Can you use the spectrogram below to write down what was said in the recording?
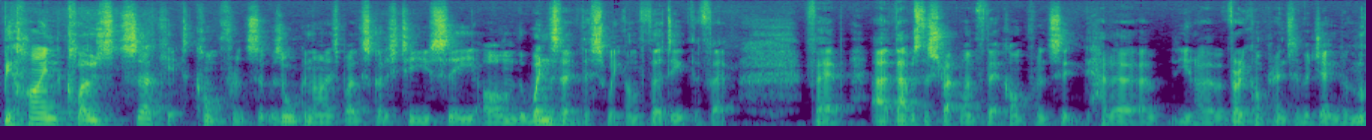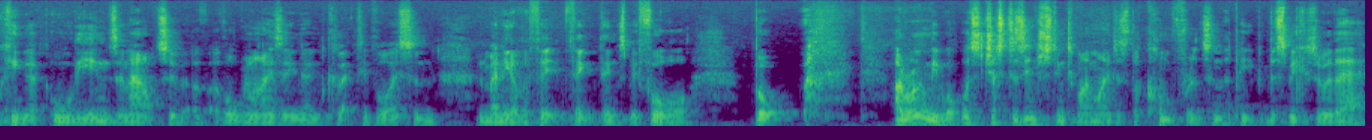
behind closed circuit conference that was organised by the Scottish TUC on the Wednesday of this week, on the 13th of Feb. Feb. Uh, that was the strapline for their conference. It had a, a, you know a very comprehensive agenda, looking at all the ins and outs of, of, of organising and collective voice and, and many other th- th- things before. But ironically, what was just as interesting to my mind as the conference and the people, the speakers who were there,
